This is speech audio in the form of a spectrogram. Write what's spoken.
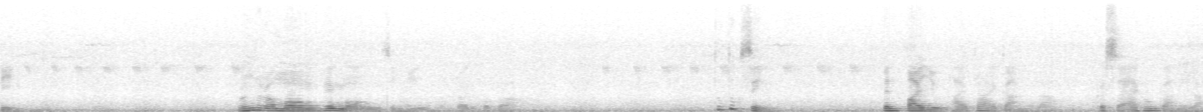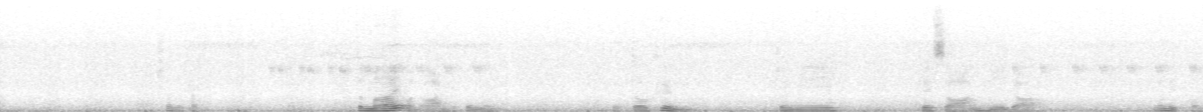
ปีมันเรามองเพ่งมองสิ่งนี้เราจะพบว่าทุกๆสิ่ง เป็นไปอยู่ภายใต้การเวลากระแสของการเวลาใช่ไหมครับต้นไม้อ่อนๆต้นหนึ่งเติบโตขึ้น จนมีเกสรมีดอก แล้วมีผล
